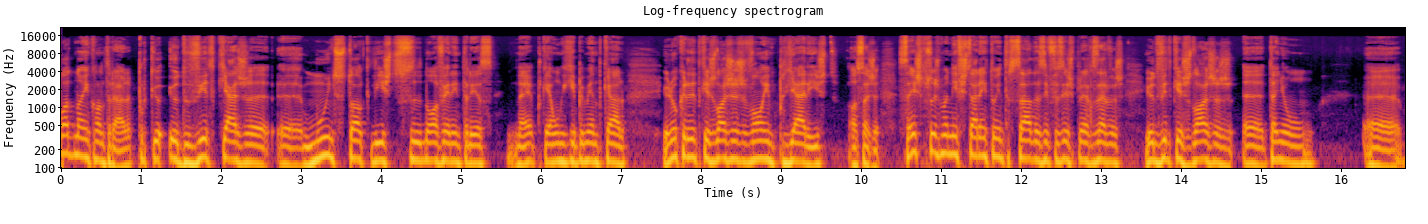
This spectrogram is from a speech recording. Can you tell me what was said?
pode não encontrar, porque eu, duvido que haja uh, muito estoque disto se não houver interesse, né? porque é um equipamento caro. Eu não acredito que as lojas vão empilhar isto. Ou seja, se as pessoas manifestarem que estão interessadas em fazer as pré-reservas, eu duvido que as lojas uh, tenham. Uh,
